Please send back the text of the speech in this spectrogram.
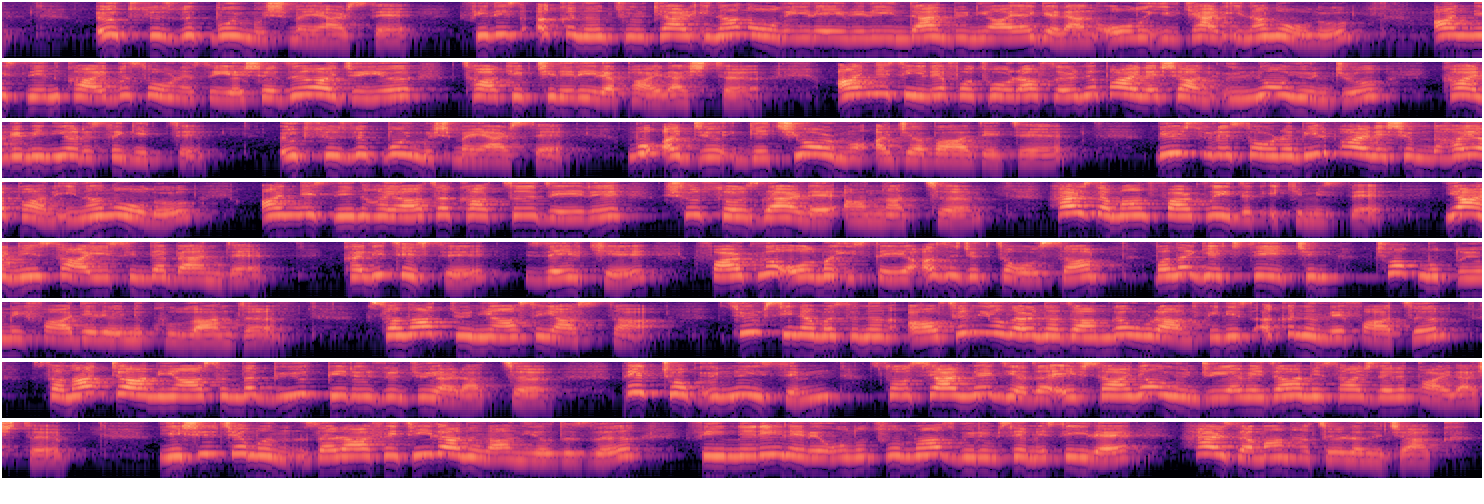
Öksüzlük buymuş meğerse. Filiz Akın'ın Türker İnanoğlu ile evliliğinden dünyaya gelen oğlu İlker İnanoğlu, annesinin kaybı sonrası yaşadığı acıyı takipçileriyle paylaştı. Annesiyle fotoğraflarını paylaşan ünlü oyuncu, kalbimin yarısı gitti. Öksüzlük buymuş meğerse. Bu acı geçiyor mu acaba dedi. Bir süre sonra bir paylaşım daha yapan İnanoğlu, annesinin hayata kattığı değeri şu sözlerle anlattı. Her zaman farklıydık ikimiz de. Yani sayesinde ben de. Kalitesi, zevki, farklı olma isteği azıcık da olsa bana geçtiği için çok mutluyum ifadelerini kullandı. Sanat dünyası yasta. Türk sinemasının altın yıllarına damga vuran Filiz Akın'ın vefatı sanat camiasında büyük bir üzüntü yarattı. Pek çok ünlü isim sosyal medyada efsane oyuncuya veda mesajları paylaştı. Yeşilçam'ın zarafetiyle anılan yıldızı filmleriyle ve unutulmaz gülümsemesiyle her zaman hatırlanacak.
